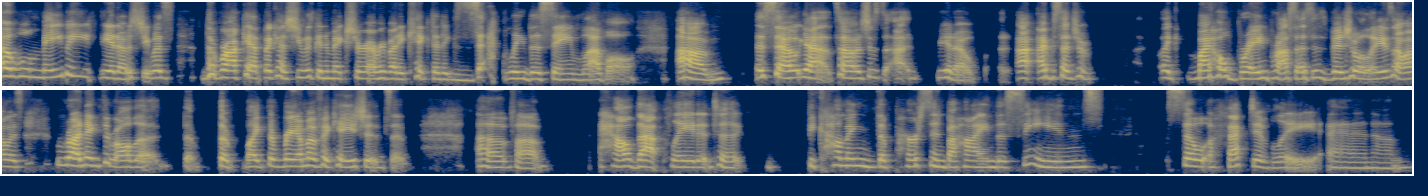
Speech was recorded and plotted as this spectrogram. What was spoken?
oh, well, maybe, you know, she was the Rockette because she was going to make sure everybody kicked at exactly the same level. Um, so yeah, so it's just, uh, you know, I, I'm such a, like my whole brain process is visually. So I was running through all the, the, the like the ramifications of of uh, how that played into becoming the person behind the scenes so effectively and um,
